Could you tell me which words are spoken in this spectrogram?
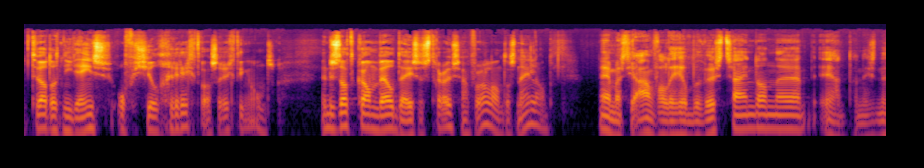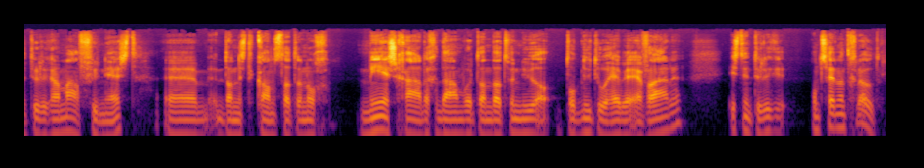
terwijl dat niet eens officieel gericht was richting ons. En dus dat kan wel desastreus zijn voor een land als Nederland. Nee, maar als die aanvallen heel bewust zijn, dan, uh, ja, dan is het natuurlijk helemaal funest. Uh, dan is de kans dat er nog meer schade gedaan wordt dan dat we nu al, tot nu toe hebben ervaren, is natuurlijk ontzettend groot.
